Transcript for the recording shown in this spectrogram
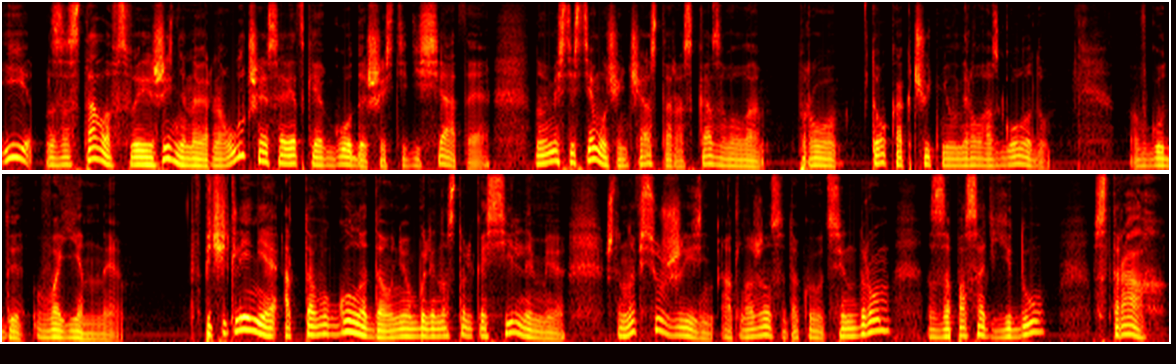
и застала в своей жизни, наверное, лучшие советские годы, 60-е. Но вместе с тем очень часто рассказывала про то, как чуть не умерла с голоду в годы военные. Впечатления от того голода у него были настолько сильными, что на всю жизнь отложился такой вот синдром запасать еду, страх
